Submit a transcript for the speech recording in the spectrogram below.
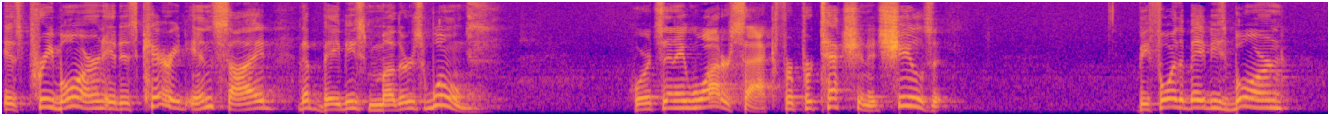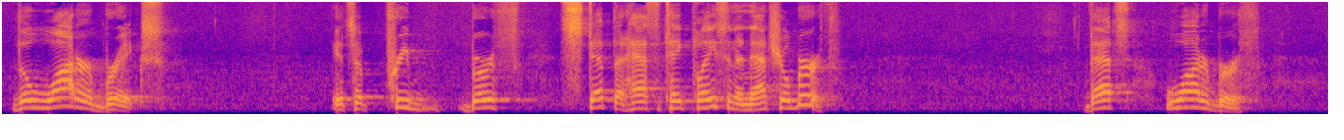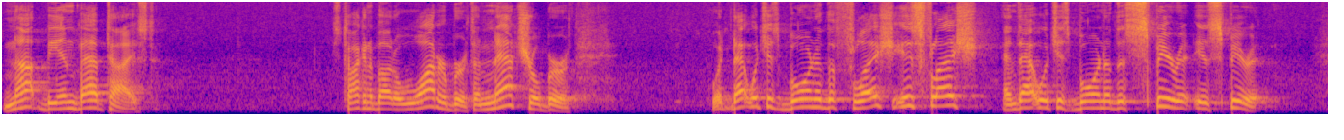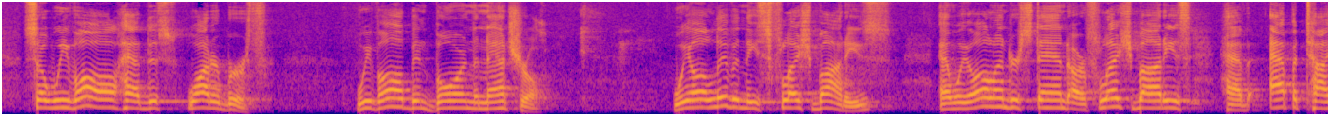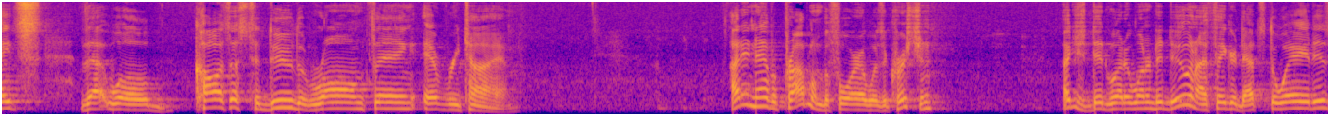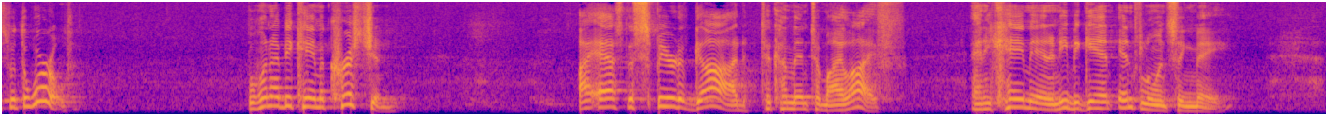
is preborn, it is carried inside the baby's mother's womb, where it's in a water sac for protection, it shields it. Before the baby's born, the water breaks. It's a pre birth step that has to take place in a natural birth. That's water birth, not being baptized. He's talking about a water birth, a natural birth. What, that which is born of the flesh is flesh, and that which is born of the spirit is spirit. So we've all had this water birth. We've all been born the natural. We all live in these flesh bodies, and we all understand our flesh bodies have appetites that will cause us to do the wrong thing every time. I didn't have a problem before I was a Christian. I just did what I wanted to do, and I figured that's the way it is with the world. But when I became a Christian, I asked the Spirit of God to come into my life. And he came in and he began influencing me.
